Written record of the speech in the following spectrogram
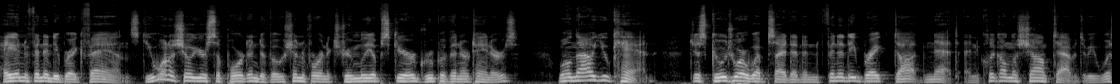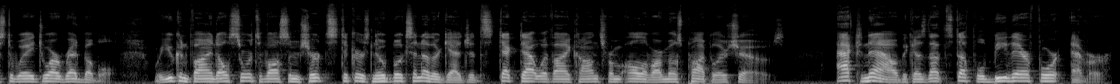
Hey Infinity Break fans, do you want to show your support and devotion for an extremely obscure group of entertainers? Well, now you can. Just go to our website at infinitybreak.net and click on the shop tab to be whisked away to our Redbubble, where you can find all sorts of awesome shirts, stickers, notebooks, and other gadgets decked out with icons from all of our most popular shows. Act now because that stuff will be there forever.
